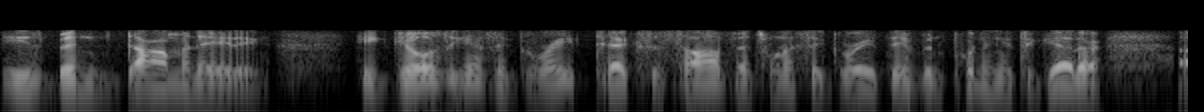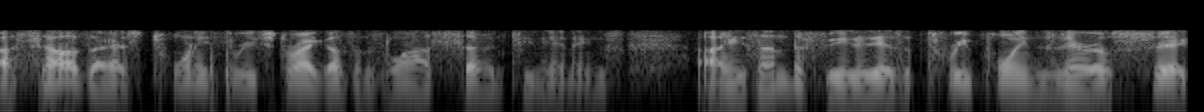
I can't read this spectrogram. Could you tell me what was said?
He's been dominating. He goes against a great Texas offense. When I say great, they've been putting it together. Uh, Salazar has 23 strikeouts in his last 17 innings. Uh, he's undefeated. He has a 3.06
